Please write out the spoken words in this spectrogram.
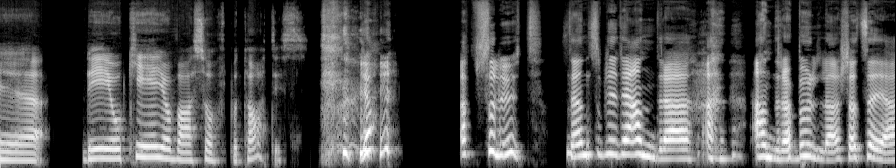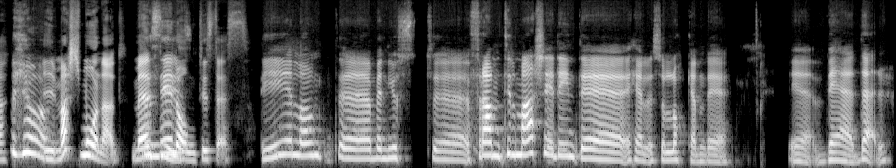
Eh, det är okej att vara soffpotatis. Absolut. Sen så blir det andra, andra bullar så att säga ja. i mars månad. Men det är Precis. långt tills dess. Det är långt, eh, men just eh, fram till mars är det inte heller så lockande eh, väder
